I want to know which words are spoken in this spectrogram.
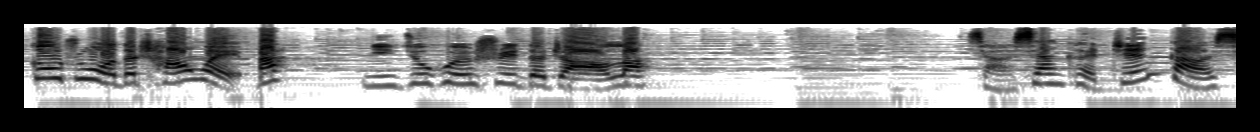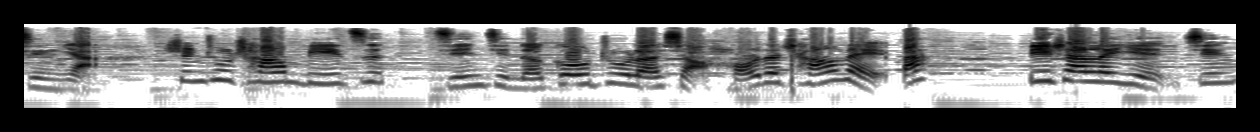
勾住我的长尾巴，你就会睡得着了。”小象可真高兴呀，伸出长鼻子，紧紧地勾住了小猴的长尾巴，闭上了眼睛。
